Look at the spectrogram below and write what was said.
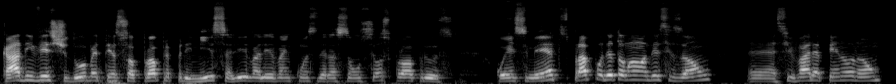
Cada investidor vai ter a sua própria premissa ali, vai levar em consideração os seus próprios conhecimentos para poder tomar uma decisão é, se vale a pena ou não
